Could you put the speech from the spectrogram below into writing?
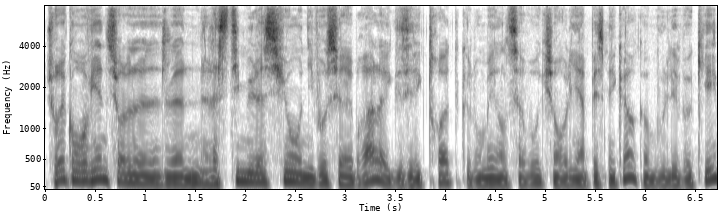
Je voudrais qu'on revienne sur la, stimulation au niveau cérébral avec des électrodes que l'on met dans le cerveau et qui sont reliées à un pacemaker, comme vous l'évoquiez.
